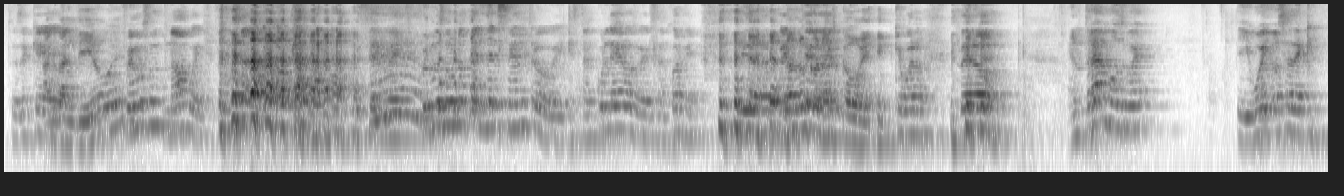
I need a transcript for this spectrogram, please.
Entonces, de que. Al baldío, güey. Fuimos a un. No, güey. Fuimos a, Sí, fuimos a un hotel del centro, güey, que están culeros, güey, San Jorge. Y de repente. No lo conozco, güey. Qué bueno. Pero entramos, güey. Y, güey, o sea, de que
